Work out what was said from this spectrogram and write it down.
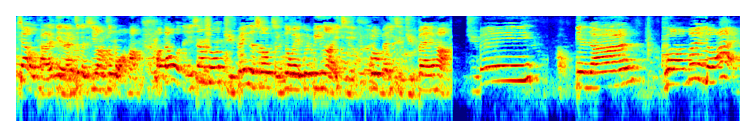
下午茶来点燃这个希望之火哈。好，当我等一下说举杯的时候，请各位贵宾啊一起为我们一起举杯哈，举杯，好，点燃，我们有爱。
